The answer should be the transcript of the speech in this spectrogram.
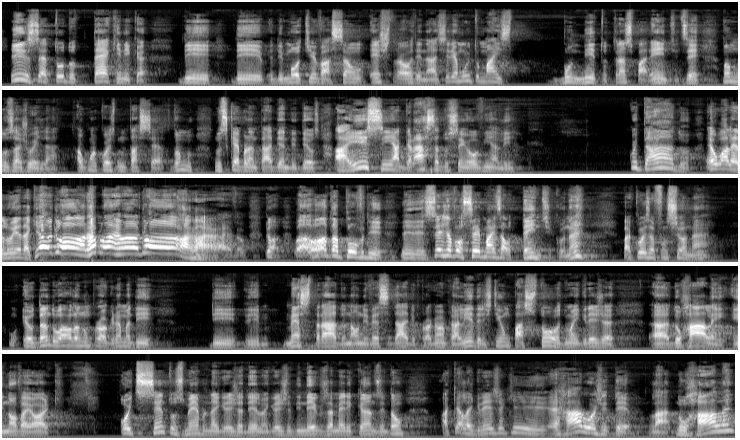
Isso é tudo técnica de, de, de motivação extraordinária. Seria muito mais bonito, transparente, dizer: vamos nos ajoelhar, alguma coisa não está certa, vamos nos quebrantar diante de Deus. Aí sim a graça do Senhor vinha ali. Cuidado, é o aleluia daqui, oh, glória, glória, glória. Outro povo de, de, seja você mais autêntico, né? Para a coisa funcionar. Eu dando aula num programa de, de, de mestrado na universidade, um programa para líderes, tinha um pastor de uma igreja uh, do Harlem, em Nova York. 800 membros na igreja dele, uma igreja de negros americanos. Então, aquela igreja que é raro hoje ter lá no Harlem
